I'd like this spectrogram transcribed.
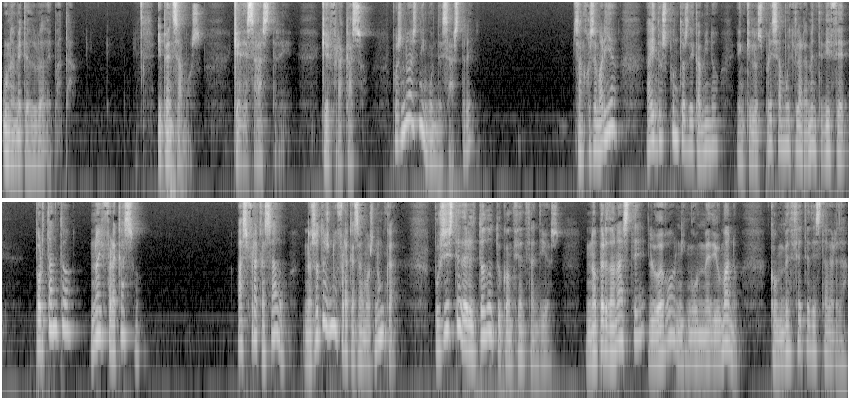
una metedura de pata. Y pensamos, qué desastre, qué fracaso. Pues no es ningún desastre. San José María hay dos puntos de camino en que lo expresa muy claramente. Dice, por tanto, no hay fracaso. Has fracasado. Nosotros no fracasamos nunca. Pusiste del todo tu confianza en Dios. No perdonaste luego ningún medio humano. Convéncete de esta verdad.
